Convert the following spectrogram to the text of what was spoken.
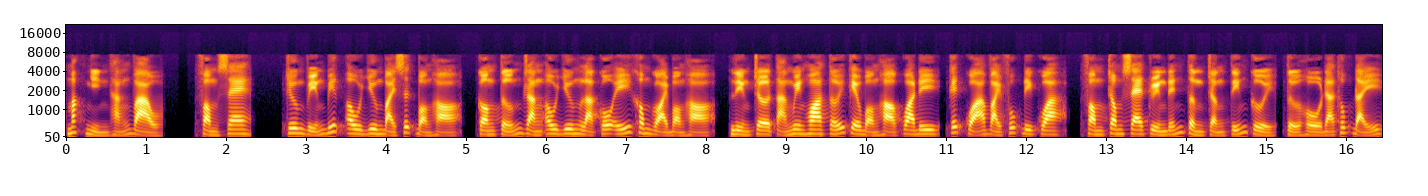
mắt nhìn thẳng vào, phòng xe. Trương Viễn biết Âu Dương bài xích bọn họ, còn tưởng rằng Âu Dương là cố ý không gọi bọn họ, liền chờ tạ Nguyên Hoa tới kêu bọn họ qua đi, kết quả vài phút đi qua, phòng trong xe truyền đến từng trận tiếng cười, tự hồ đã thúc đẩy,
